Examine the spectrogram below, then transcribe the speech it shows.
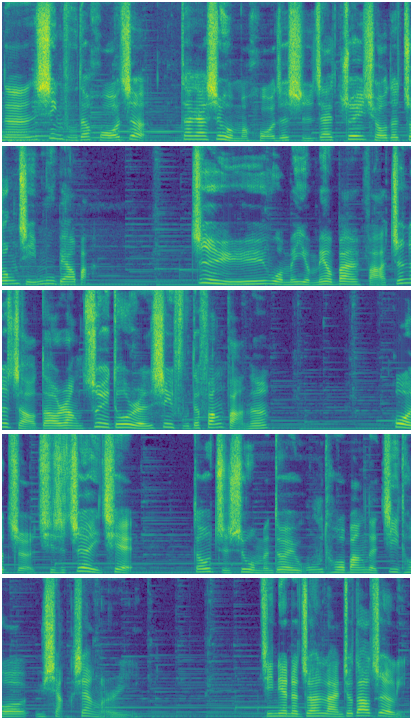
能幸福的活着。大概是我们活着时在追求的终极目标吧。至于我们有没有办法真的找到让最多人幸福的方法呢？或者，其实这一切都只是我们对乌托邦的寄托与想象而已。今天的专栏就到这里，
